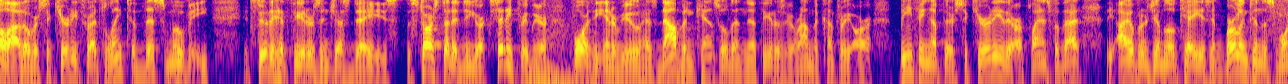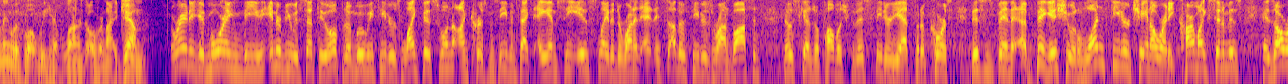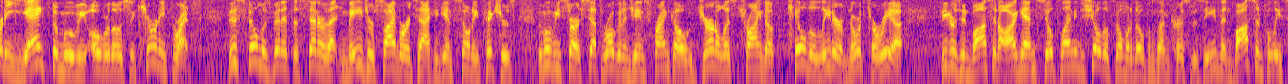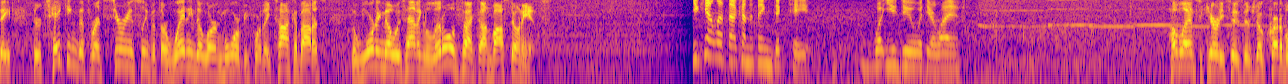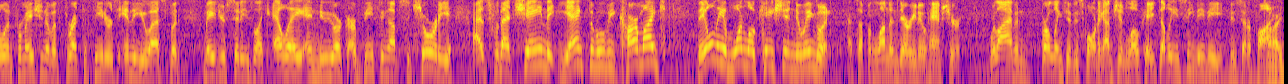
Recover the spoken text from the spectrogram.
Fallout over security threats linked to this movie. It's due to hit theaters in just days. The star-studded New York City premiere for the interview has now been canceled, and the theaters around the country are beefing up their security. There are plans for that. The eye opener Jim Lokay is in Burlington this morning with what we have learned overnight. Jim. Randy, good morning. The interview is set to open at movie theaters like this one on Christmas Eve. In fact, AMC is slated to run it at its other theaters around Boston. No schedule published for this theater yet, but of course, this has been a big issue in one theater chain already. Carmike Cinemas has already yanked the movie over those security threats. This film has been at the center of that major cyber attack against Sony Pictures. The movie stars Seth Rogen and James Franco, journalists trying to kill the leader of North Korea. Theaters in Boston are again still planning to show the film when it opens on Christmas Eve. And Boston police say they're taking the threat seriously, but they're waiting to learn more before they talk about it. The warning, though, is having little effect on Bostonians. You can't let that kind of thing dictate what you do with your life. Homeland Security says there's no credible information of a threat to theaters in the U.S., but major cities like L.A. and New York are beefing up security. As for that chain that yanked the movie Carmike, they only have one location in New England. That's up in Londonderry, New Hampshire. We're live in Burlington this morning. I'm Jim Lokay, WCVB News Center 5.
